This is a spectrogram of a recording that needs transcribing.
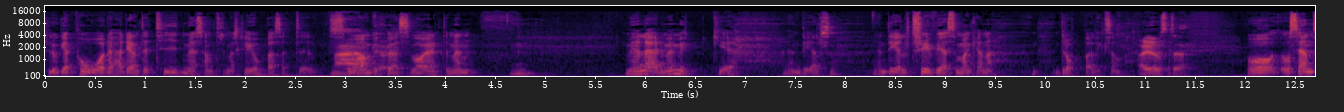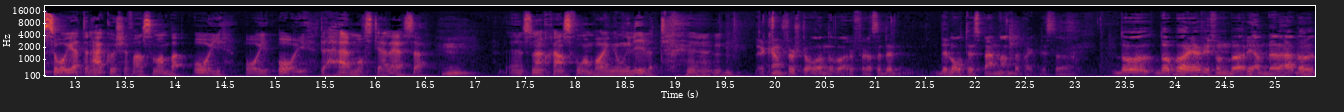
plugga på och det hade jag inte tid med samtidigt som jag skulle jobba så att eh, så okej. ambitiös var jag inte men, Mm. men jag lärde mig mycket. En del, en del trivia som man kan droppa liksom. Ja, just det. Och, och sen såg jag att den här kursen fanns och man bara oj, oj, oj, det här måste jag läsa. Mm. En sån här chans får man bara en gång i livet. Jag kan förstå ändå varför. Alltså det, det låter spännande faktiskt. Då, då börjar vi från början med det här. Då.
